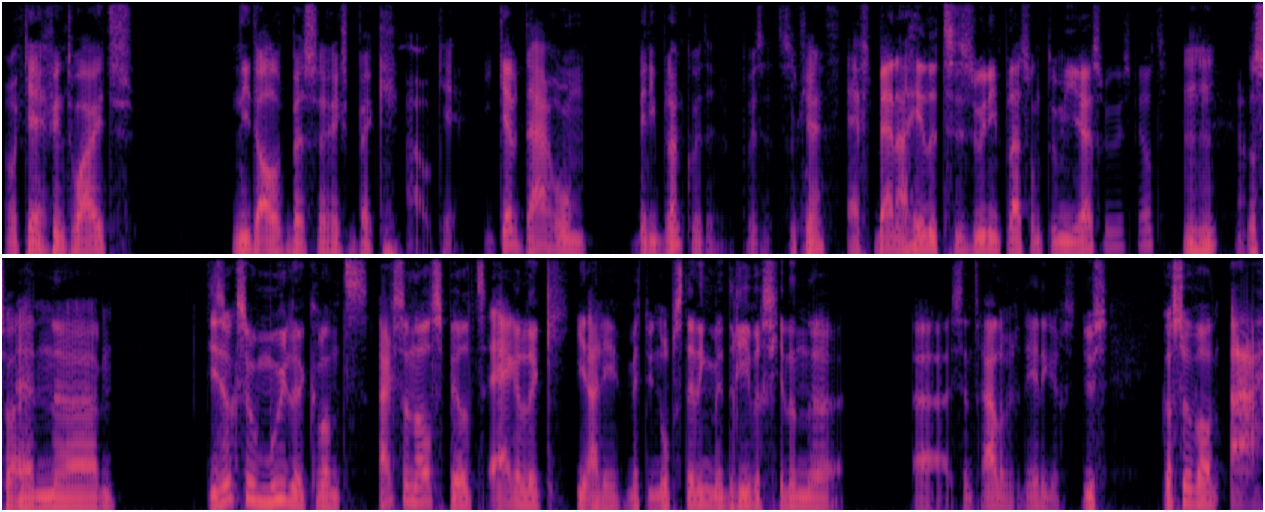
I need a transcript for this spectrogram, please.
Oké. Ik vind White niet de allerbeste rechtsback. Ah, oké. Ik heb daarom Benny Blanco erop gezet. Want Hij heeft bijna heel het seizoen in plaats van Tomiyasu gespeeld. Mhm, Ja. Dat is waar. En ehm, het is ook zo moeilijk, want Arsenal speelt eigenlijk met hun opstelling met drie verschillende eh, centrale verdedigers. Dus ik was zo van, ah,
